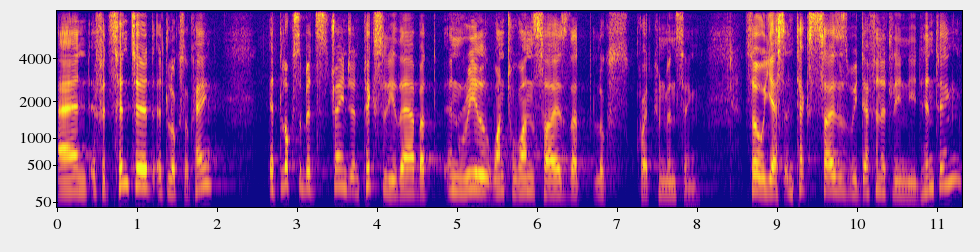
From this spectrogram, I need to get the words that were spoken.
And if it's hinted, it looks okay. It looks a bit strange and pixely there, but in real one-to-one -one size, that looks quite convincing. So yes, in text sizes, we definitely need hinting.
